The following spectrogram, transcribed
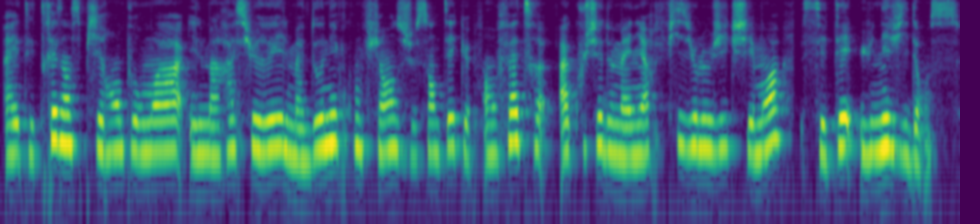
a été très inspirant pour moi. Il m'a rassuré, il m'a donné confiance. Je sentais que, en fait, accoucher de manière physiologique chez moi, c'était une évidence.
